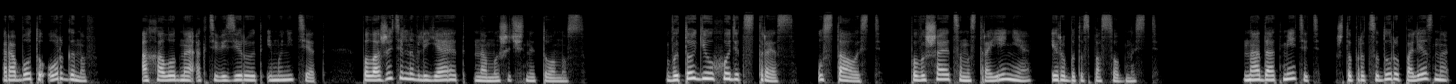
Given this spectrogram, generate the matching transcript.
работу органов, а холодная активизирует иммунитет, положительно влияет на мышечный тонус. В итоге уходит стресс, усталость, повышается настроение и работоспособность. Надо отметить, что процедура полезна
